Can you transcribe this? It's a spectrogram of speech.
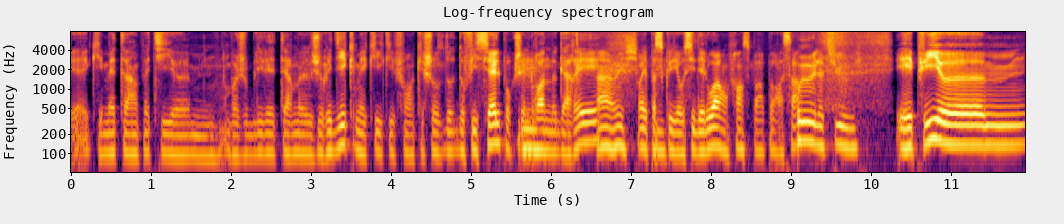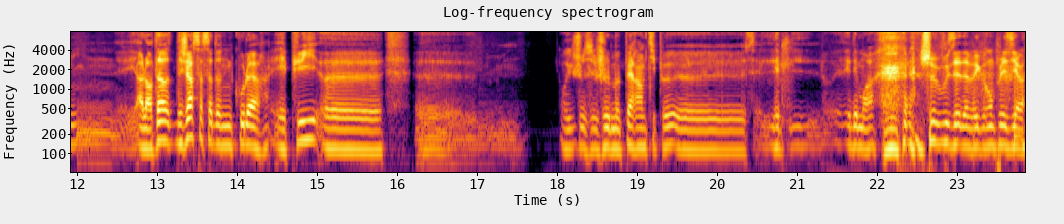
euh, qui mettent un petit, euh, j'oublie les termes juridiques, mais qui, qui font quelque chose d'officiel pour que j'ai le mm. droit de me garer. Ah oui. oui parce mm. qu'il y a aussi des lois en France par rapport à ça. Oui, oui là-dessus. Oui. Et puis, euh, alors déjà ça, ça donne une couleur. Et puis, euh, euh, oui, je, me perds un petit peu. Euh, aidez-moi. je vous aide avec grand plaisir.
